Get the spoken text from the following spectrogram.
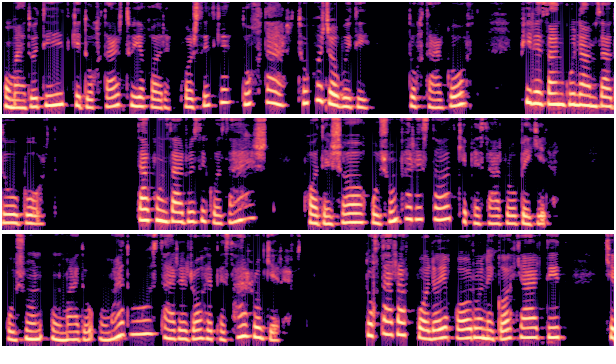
اومد و دید که دختر توی قاره پرسید که دختر تو کجا بودی؟ دختر گفت پیرزن گولم زد و برد. در پونزده روزی گذشت پادشاه قشون فرستاد که پسر رو بگیرن. قشون اومد و اومد و سر راه پسر رو گرفت. دختر رفت بالای قار رو نگاه کردید که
